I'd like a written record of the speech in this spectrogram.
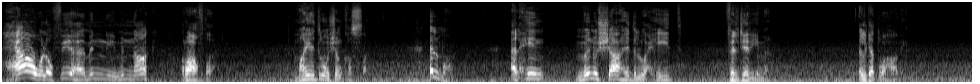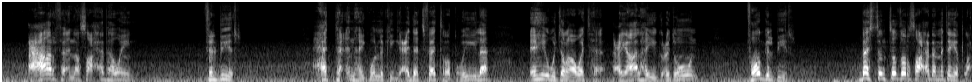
حاولوا فيها مني منك رافضة. ما يدرون شو القصة. المهم الحين منو الشاهد الوحيد في الجريمة؟ القطوة هذه. عارفة إن صاحبها وين؟ في البير. حتى إنها يقول لك قعدت فترة طويلة هي وجراوتها. عيالها يقعدون فوق البير. بس تنتظر صاحبها متى يطلع.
